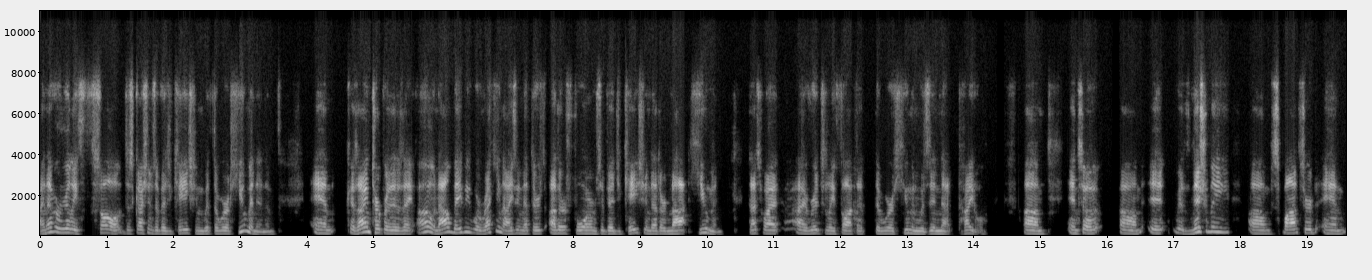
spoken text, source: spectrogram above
I never really saw discussions of education with the word human in them. And because I interpreted it as a, oh, now maybe we're recognizing that there's other forms of education that are not human. That's why I originally thought that the word human was in that title. Um, and so um, it was initially um, sponsored and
